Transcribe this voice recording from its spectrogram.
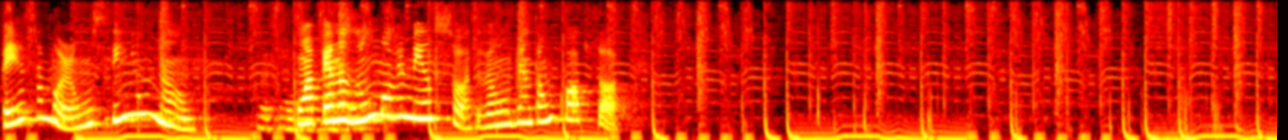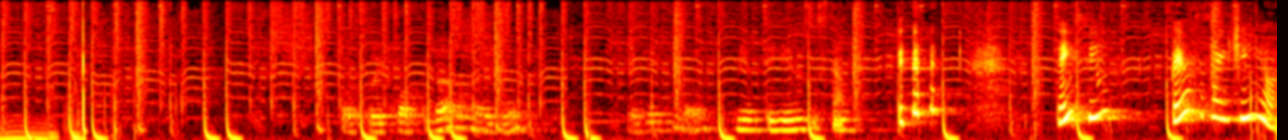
Pensa, amor, um sim e um não. Com apenas um movimento só. Você vai movimentar um copo só. Dois copos dá, mas um. Não. Meu Deus do céu. Tem sim. Pensa certinho.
